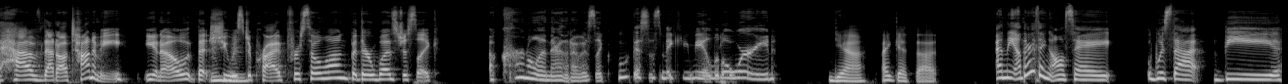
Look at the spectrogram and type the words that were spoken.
have that autonomy, you know, that she was Mhm. deprived for so long. But there was just like a kernel in there that I was like, ooh, this is making me a little worried. Yeah, I get that. And the other thing I'll say was that the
